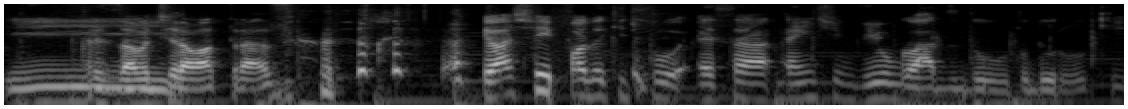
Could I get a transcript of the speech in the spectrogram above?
E. Precisava tirar o atraso. Eu achei foda que, tipo, essa. A gente viu o lado do Todoroki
